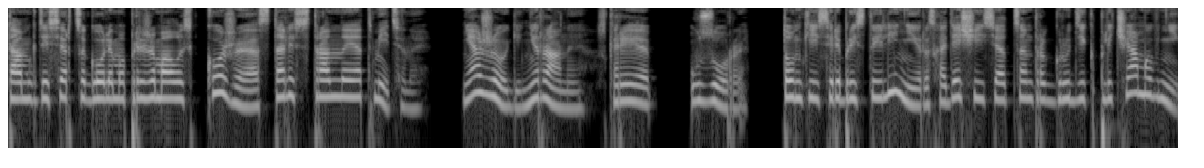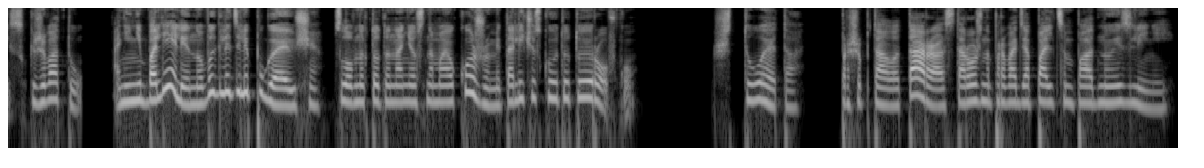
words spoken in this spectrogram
Там, где сердце голема прижималось к коже, остались странные отметины. Не ожоги, не раны, скорее узоры. Тонкие серебристые линии, расходящиеся от центра груди к плечам и вниз, к животу. Они не болели, но выглядели пугающе, словно кто-то нанес на мою кожу металлическую татуировку. «Что это?» — прошептала Тара, осторожно проводя пальцем по одной из линий.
